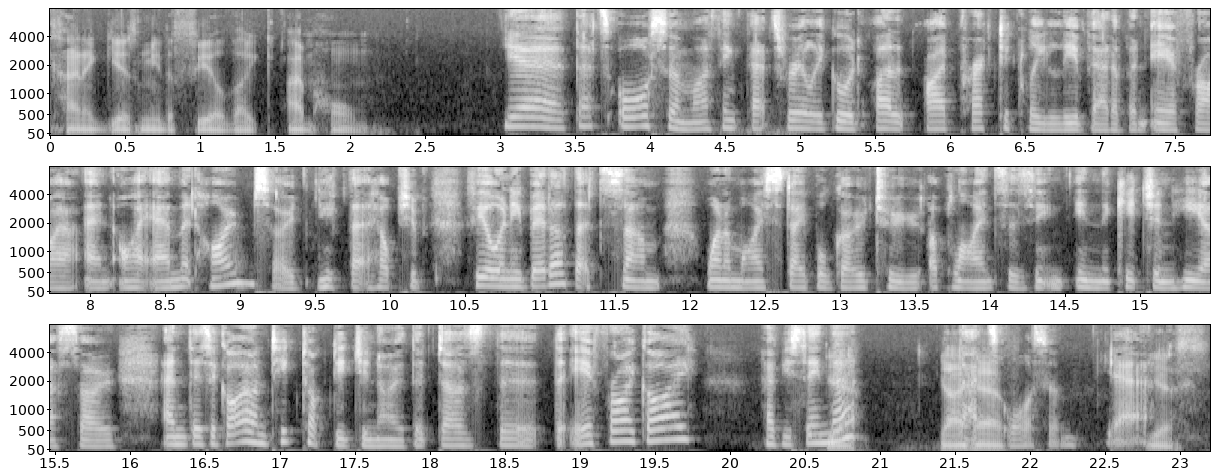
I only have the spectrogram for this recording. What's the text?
kind of gives me the feel like I'm home. Yeah, that's awesome. I think that's really good. I, I practically live out of an air fryer and I am at home. So if that helps you feel any better, that's um, one of my staple go to appliances in, in the kitchen here. So, and there's a guy on TikTok, did you know, that does the, the air fry guy? Have you seen Yeah. that? Yeah, I that's have. awesome. Yeah. Yes.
